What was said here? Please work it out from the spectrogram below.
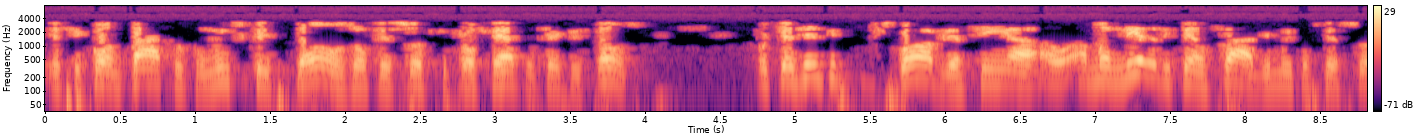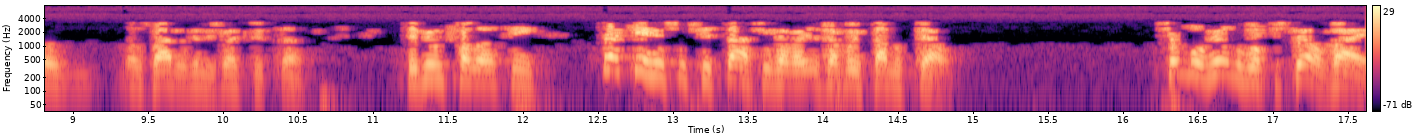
esse contato com muitos cristãos ou pessoas que professam ser cristãos, porque a gente descobre assim a, a maneira de pensar de muitas pessoas nas várias religiões cristãs. Teve um que falou assim: para que ressuscitar se já, vai, já vou estar no céu? Se eu morrer, eu não vou para o céu? Vai.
